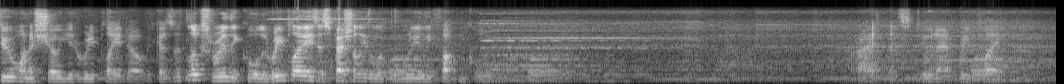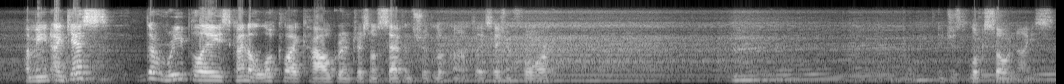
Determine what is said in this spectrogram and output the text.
do want to show you the replay though because it looks really cool. The replays especially look really fucking cool. Alright, let's do that replay. I mean, I guess the replays kind of look like how Gran Turismo 7 should look on a PlayStation 4. It just looks so nice.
